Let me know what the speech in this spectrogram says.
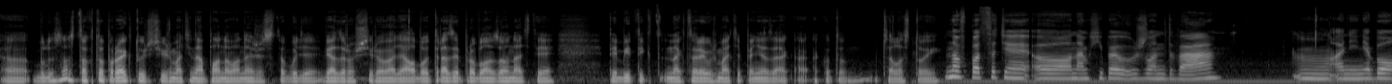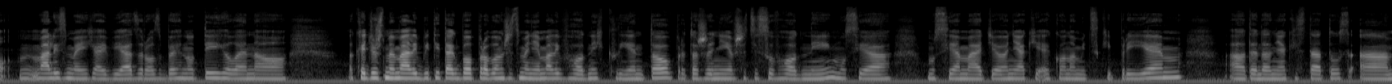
uh, budúcnosť tohto projektu, či už máte naplánované, že sa to bude viac rozširovať, alebo teraz je problém zohnať tie, tie byty, na ktoré už máte peniaze, ako to celé stojí? No v podstate uh, nám chýbajú už len dva. Um, ani nebol, mali sme ich aj viac rozbehnutých, len uh, keď už sme mali byty, tak bol problém, že sme nemali vhodných klientov, pretože nie všetci sú vhodní, musia, musia mať nejaký ekonomický príjem, a teda nejaký status a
